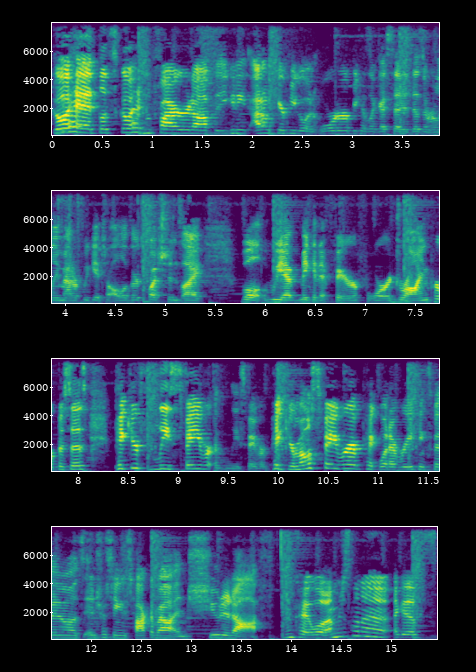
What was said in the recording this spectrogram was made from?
go ahead, let's go ahead and fire it off. You can. I don't care if you go in order because, like I said, it doesn't really matter if we get to all of their questions. I well, we have making it fair for drawing purposes. Pick your least favorite, least favorite. Pick your most favorite. Pick whatever you think's going to be most interesting to talk about, and shoot it off. Okay, well, I'm just gonna, I guess,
